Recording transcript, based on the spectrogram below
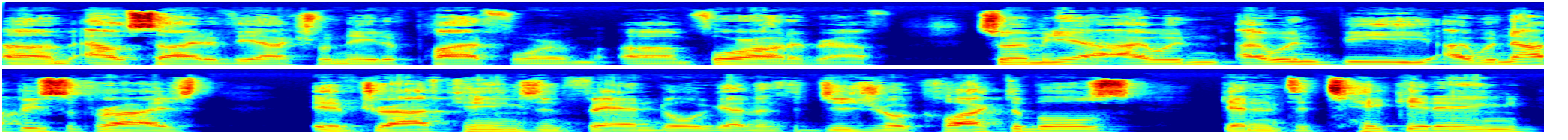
um, outside of the actual native platform um, for Autograph. So I mean, yeah, I wouldn't I wouldn't be I would not be surprised if DraftKings and FanDuel get into digital collectibles, get into ticketing.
